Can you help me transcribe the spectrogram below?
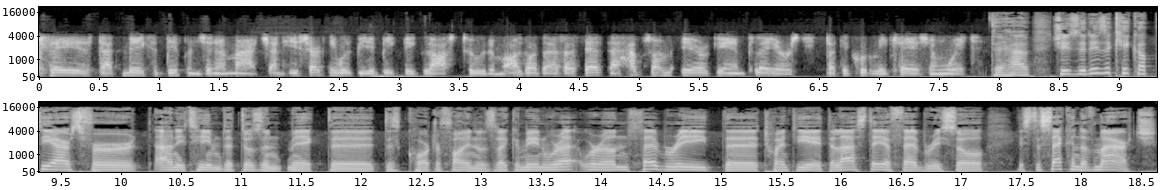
plays that make a difference in a match, and he certainly will be a big, big loss to them. Although, as I said, they have some air game players that they could replace him with. They have. Jeez, it is a kick up the arse for any team that doesn't make the the quarterfinals. Like I mean, we're at, we're on February the twenty eighth, the last day of February, so it's the second of March.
